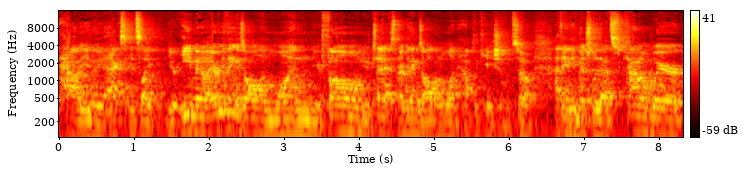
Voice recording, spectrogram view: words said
how you know you access. It's like your email. Everything is all in one. Your phone, your text, everything's all in one application. So I think eventually that's kind of where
